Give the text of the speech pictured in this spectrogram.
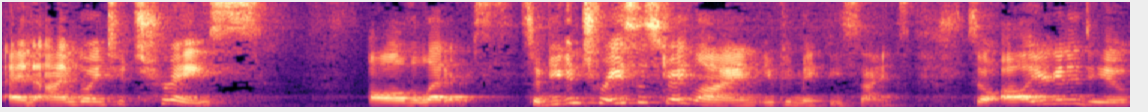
and I'm going to trace all the letters. So if you can trace a straight line, you can make these signs. So all you're going to do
